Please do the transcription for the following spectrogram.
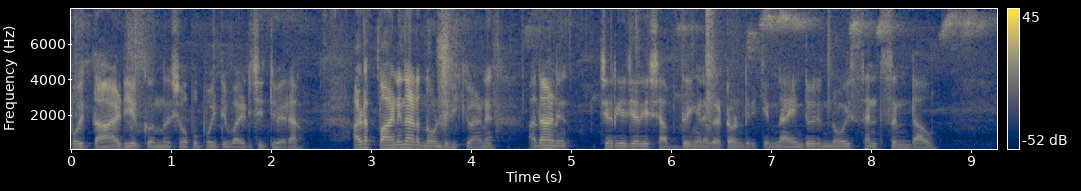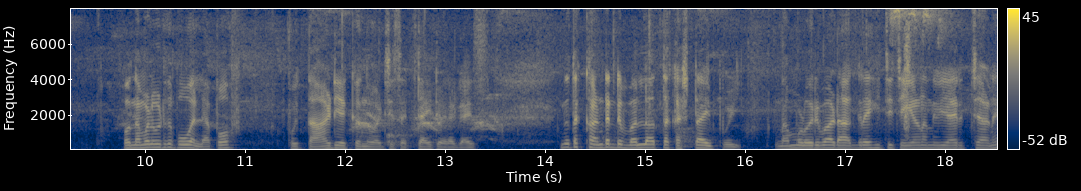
പോയി താടിയൊക്കെ ഒന്ന് ഷോപ്പിൽ പോയിട്ട് വടിച്ചിട്ട് വരാം. അവിടെ പണി നടന്നുകൊണ്ടിരിക്കുകയാണ് അതാണ് ചെറിയ ചെറിയ ശബ്ദം ഇങ്ങനെ കേട്ടുകൊണ്ടിരിക്കുന്നത് അതിന്റെ ഒരു നോയ്സ് സെൻസ് ഉണ്ടാവും. അപ്പോൾ നമ്മൾ പോവല്ലേ? അപ്പോൾ പോയി താടിയൊക്കെ ഒന്ന് വടിച്ച് സെറ്റായിട്ട് വരാം ഗൈസ് ഇന്നത്തെ കണ്ടന്റ് വല്ലാത്ത കഷ്ടമായിപ്പോയി നമ്മൾ ഒരുപാട് ആഗ്രഹിച്ച് ചെയ്യണമെന്ന് വിചാരിച്ചാണ്.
